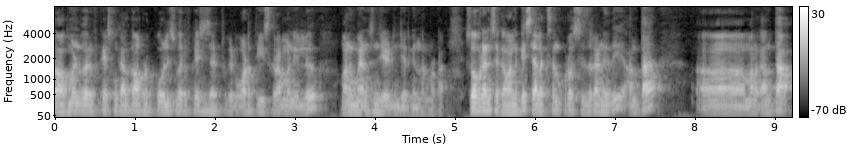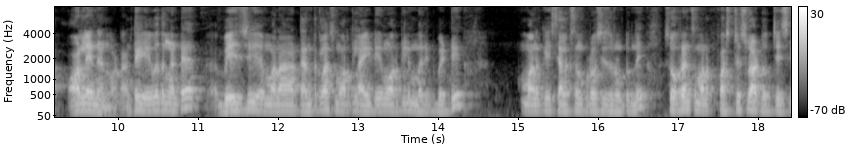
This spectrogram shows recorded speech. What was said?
డాక్యుమెంట్ వెరిఫికేషన్కి వెళ్తాం అప్పుడు పోలీస్ వెరిఫికేషన్ సర్టిఫికేట్ కూడా తీసుకురమ్మని వీళ్ళు మనకు మెన్షన్ చేయడం జరిగిందనమాట. సో ఫ్రెండ్స్ ఇక మనకి సెలక్షన్ ప్రొసీజర్ అనేది అంతా మనకంతా ఆన్లైన్ అనమాట. అంటే ఏ విధంగా అంటే బేసి మన టెన్త్ క్లాస్ మార్కులు ఐటీఐ మార్కులు మెరిట్ పెట్టి మనకి సెలక్షన్ ప్రొసీజర్ ఉంటుంది. సో ఫ్రెండ్స్ మనకు ఫస్ట్ స్లాట్ వచ్చేసి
